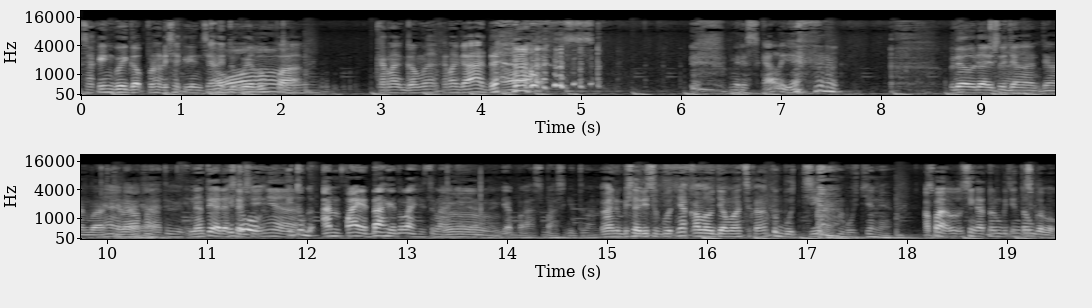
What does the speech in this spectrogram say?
Saking gue gak pernah disakitin cewek itu gue Oh. lupa. Karena gak karena gak ada. Miris sekali ya udah udah itu jangan jangan bahas Ya, cewek ya. itu- nanti ada itu, sesinya. itu unfaedah gitu lah istilahnya Hmm. ya bahas-bahas gituan. Kan bisa disebutnya kalau zaman sekarang tuh bucin. Bucin ya. Apa singkatan bucin tau gak lo?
